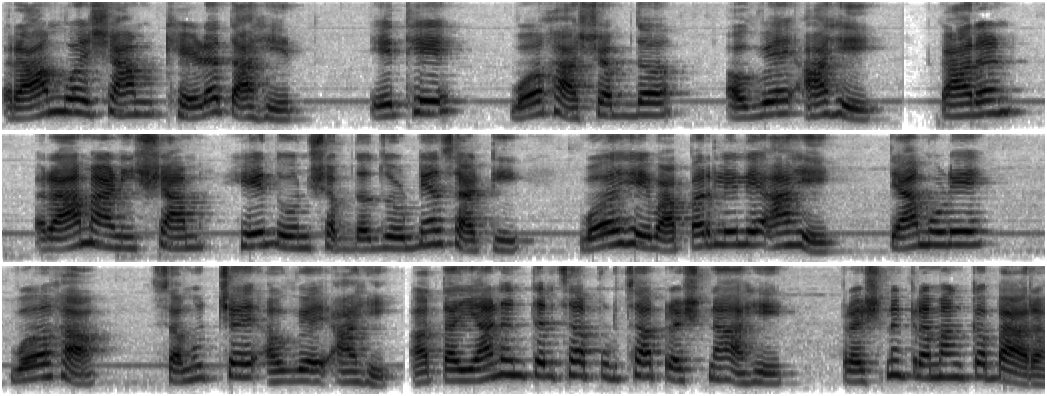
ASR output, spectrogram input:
राम व श्याम खेळत आहेत. येथे व हा शब्द अव्यय आहे. कारण राम आणि श्याम हे दोन शब्द जोडण्यासाठी व हे वापरलेले आहे त्यामुळे व हा समुच्चय अव्यय आहे. आता यानंतरचा पुढचा प्रश्न आहे. प्रश्न क्रमांक बारा.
